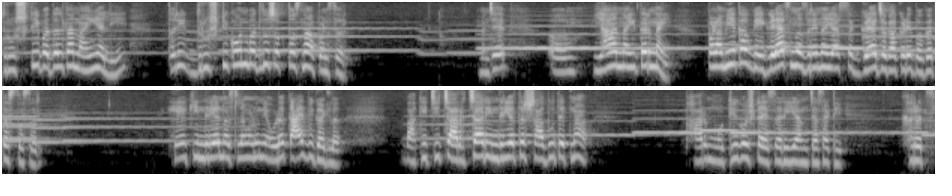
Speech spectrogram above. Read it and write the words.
दृष्टी बदलता नाही आली तरी दृष्टिकोन बदलू शकतोच ना आपण सर. म्हणजे ह्या नाही तर नाही पण आम्ही एका वेगळ्याच नजरेनं या सगळ्या जगाकडे बघत असतो सर. हे एक इंद्रिय नसलं म्हणून एवढं काय बिघडलं? बाकीची चार चार इंद्रिय तर शाबूत आहेत ना? फार मोठी गोष्ट आहे सर ही आमच्यासाठी. खरंच.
